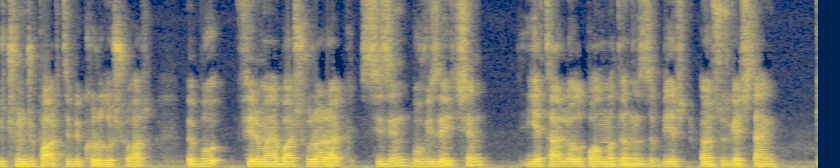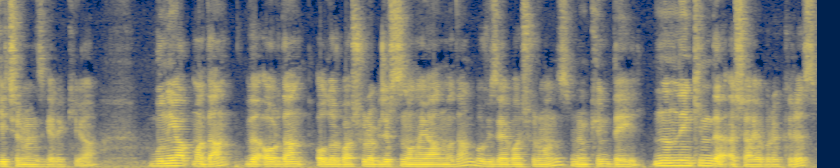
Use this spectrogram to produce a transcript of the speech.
üçüncü parti bir kuruluş var. Ve bu firmaya başvurarak sizin bu vize için yeterli olup olmadığınızı bir ön süzgeçten geçirmeniz gerekiyor. Bunu yapmadan ve oradan olur başvurabilirsin onayı almadan bu vizeye başvurmanız mümkün değil. Bunun linkini de aşağıya bırakırız.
